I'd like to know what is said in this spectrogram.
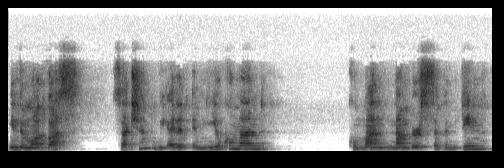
in the modbus section, we added a new command, command number 17.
